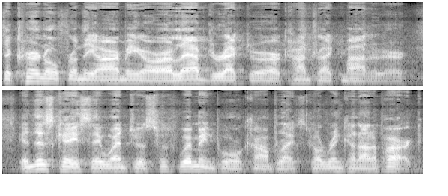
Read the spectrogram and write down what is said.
the colonel from the Army or a lab director or a contract monitor. In this case, they went to a swimming pool complex called Rinconada Park.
